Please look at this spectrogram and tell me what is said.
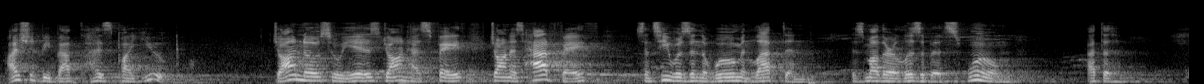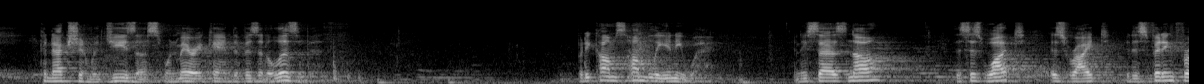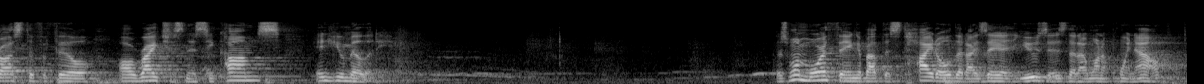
I should be baptized by you. John knows who he is. John has faith. John has had faith since he was in the womb and leapt in his mother Elizabeth's womb at the connection with Jesus when Mary came to visit Elizabeth. But he comes humbly anyway. And he says, No, this is what is right. It is fitting for us to fulfill all righteousness. He comes in humility. There's one more thing about this title that Isaiah uses that I want to point out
